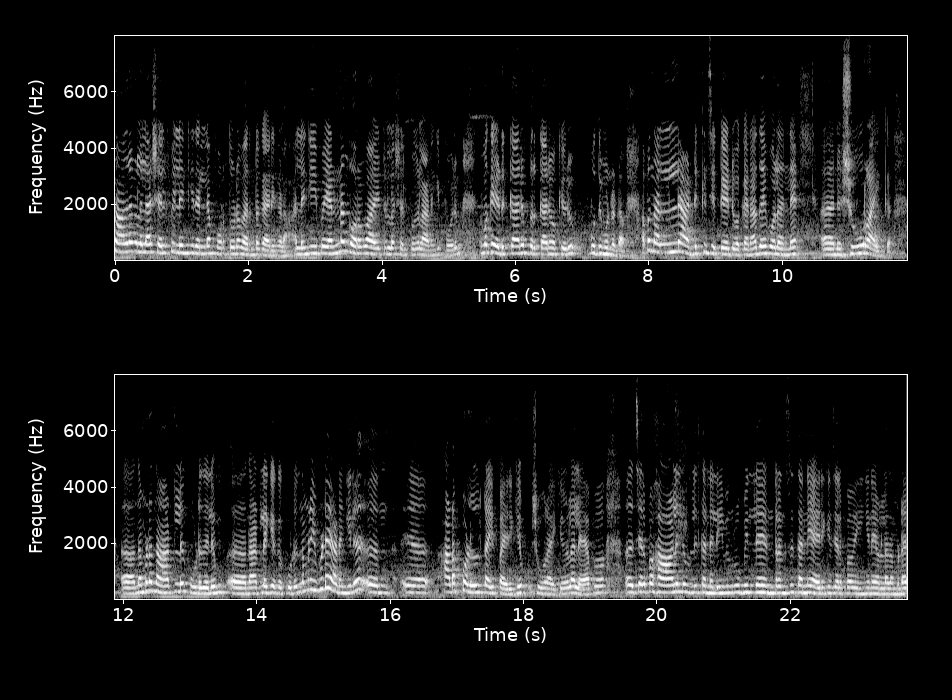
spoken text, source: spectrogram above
സാധനങ്ങളെല്ലാം ഷെൽഫ് ഇല്ലെങ്കിൽ ഇതെല്ലാം പുറത്തൂടെ വരേണ്ട കാര്യങ്ങളാണ് അല്ലെങ്കിൽ ഇപ്പോൾ എണ്ണം കുറവായിട്ടുള്ള ഷെൽഫുകളാണെങ്കിൽ പോലും നമുക്ക് എടുക്കാനും പെറുക്കാനും ഒക്കെ ഒരു ബുദ്ധിമുട്ടുണ്ടാവും. അപ്പോൾ നല്ല അടുക്കും ചിട്ടയായിട്ട് വെക്കാൻ. അതേപോലെ തന്നെ ഷൂ റായ്ക്ക് നമ്മുടെ നാട്ടിൽ കൂടുതലും നാട്ടിലേക്കൊക്കെ കൂടുതൽ. നമ്മൾ ഇവിടെയാണെങ്കിൽ അടപ്പുള്ള ടൈപ്പ് ആയിരിക്കും ഷൂ റാക്കുകൾ അല്ലേ? അപ്പോൾ ചിലപ്പോൾ ഹാളിനുള്ളിൽ തന്നെ ലിവിങ് റൂമിലെ എൻട്രൻസിൽ തന്നെ ആയിരിക്കും ചിലപ്പോൾ ഇങ്ങനെയുള്ള നമ്മുടെ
